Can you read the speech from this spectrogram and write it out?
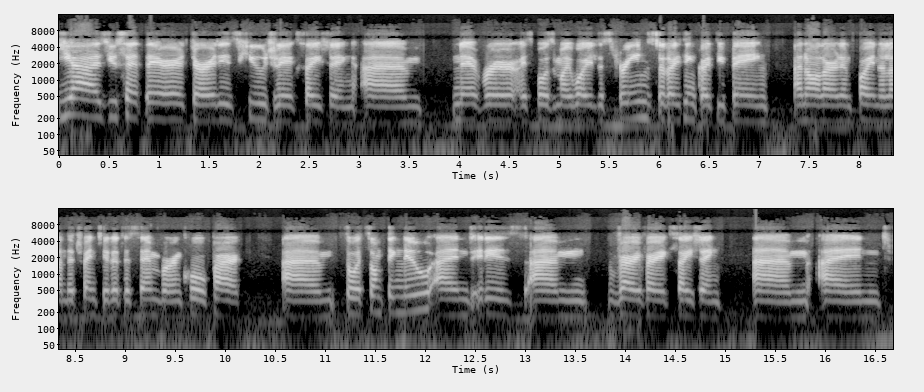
Yeah, as you said there, Jared, is hugely exciting. Um, never, I suppose, in my wildest dreams did I think I'd be playing an All Ireland final on the 20th of December in Croke Park. Um, so it's something new and it is um, very, very exciting um, and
